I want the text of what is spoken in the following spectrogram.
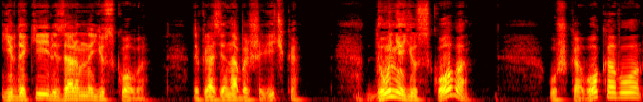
Евдокия Елизаровна Юскова. Так разве она большевичка? Дуня Юскова? Уж кого-кого,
